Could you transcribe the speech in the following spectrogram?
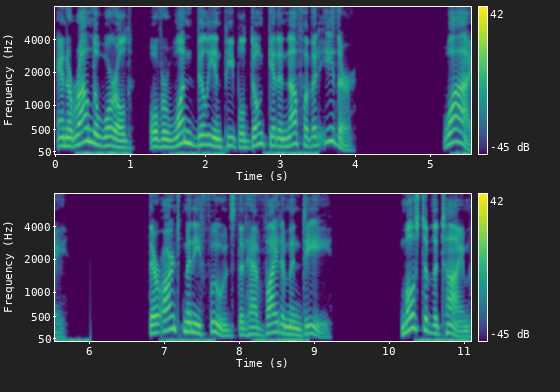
And around the world, over 1 billion people don't get enough of it either. Why? There aren't many foods that have vitamin D. Most of the time,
